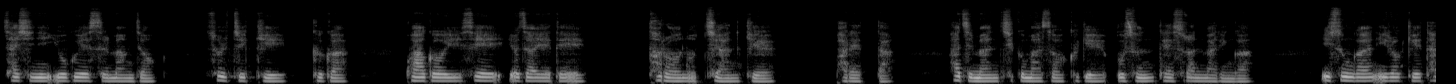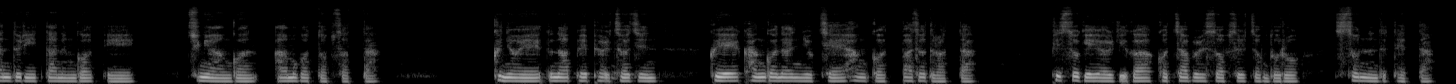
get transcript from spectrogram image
자신이 요구했을 망정 솔직히 그가 과거의 새 여자에 대해 털어놓지 않길 바랬다. 하지만 지금 와서 그게 무슨 대수란 말인가. 이 순간 이렇게 단둘이 있다는 것에 중요한 건 아무것도 없었다. 그녀의 눈앞에 펼쳐진 그의 강건한 육체에 한껏 빠져들었다. 핏속의 열기가 걷잡을 수 없을 정도로 치솟는 듯했다.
